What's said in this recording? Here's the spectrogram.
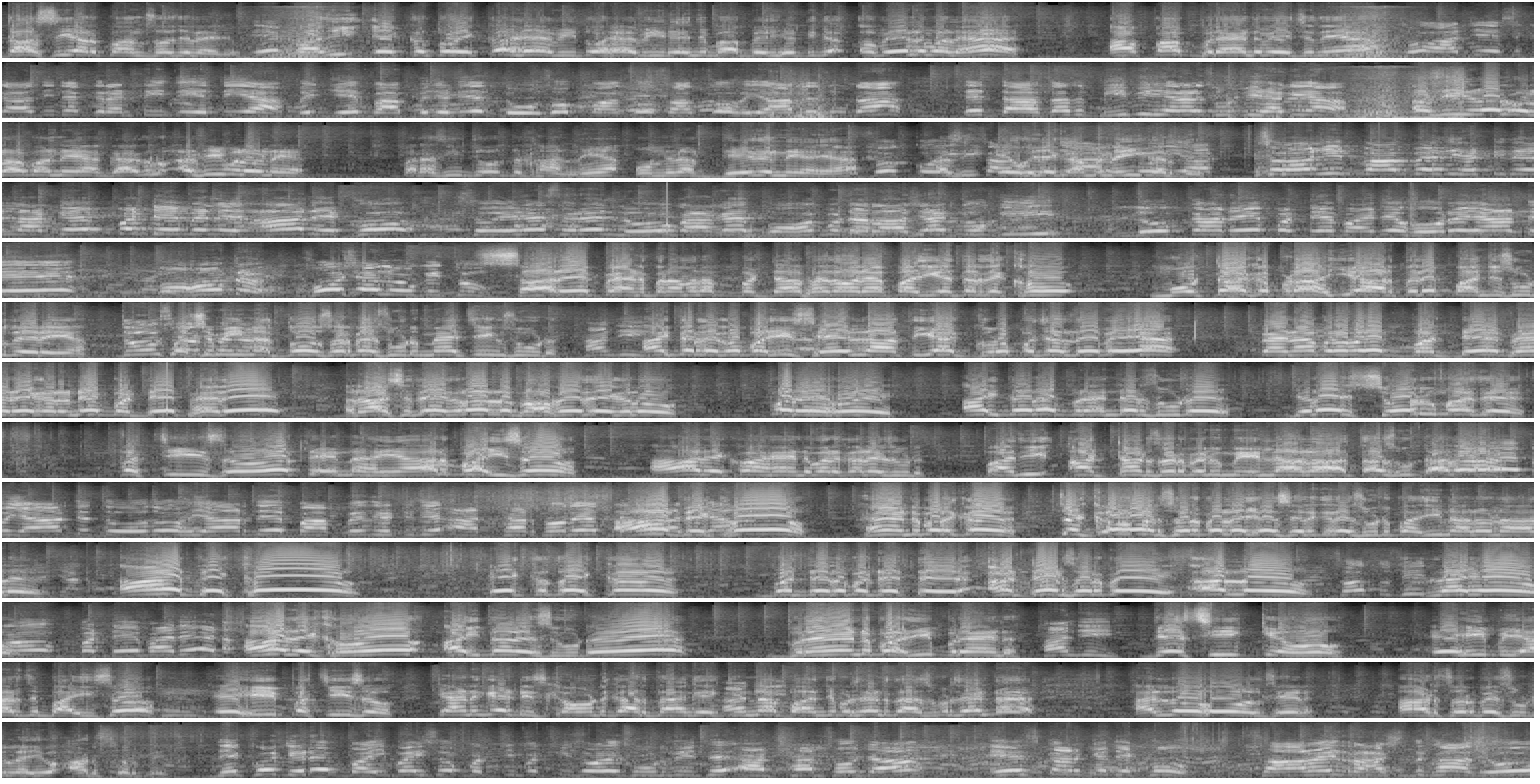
10500 ਚ ਲੈ ਜਾਓ। ਇਹ- ਭਾਜੀ ਇੱਕ ਤੋਂ ਇੱਕ ਹੈਵੀ ਤੋਂ ਹੈਵੀ ਰੇਂਜ ਬਾਬੇ ਦੀ ਹੱਟੀ ਤੇ ਅਵੇਲੇਬਲ ਹੈ। ਆਪਾਂ ਬ੍ਰਾਂਡ ਵੇਚਦੇ ਆ ਸੋ ਅੱਜ ਇਸ ਗੱਲ ਦੀ ਤਾਂ ਗਾਰੰਟੀ ਦੇਤੀ ਆ ਬਈ ਜੇ ਬਾਬੇ ਜਿਹੜੀ ਦੇ 200 500 700 1000 ਦੇ ਸੂਟ ਆ ਤੇ 10 10 20 20 ਹਜ਼ਾਰ ਵਾਲੇ ਸੂਟ ਵੀ ਹੈਗੇ ਆ। ਅਸੀਂ ਜਿਹੜਾ ਰੋਲਾ ਪਾਉਂਦੇ ਆ ਗਾਹਕ ਨੂੰ ਅਸੀਂ ਬੁਲਾਉਂਦੇ ਆ ਪਰ ਅਸੀਂ ਜੋ ਦਿਖਾਉਂਦੇ ਆ ਉਹਨੇ ਦਾ ਦੇ ਦਿੰਦੇ ਆ ਸੋ ਯਾਰ ਕੋਈ ਅਸੀਂ ਇਹੋ ਜਿਹੇ ਕੰਮ ਨਹੀਂ ਕਰਦੇ। ਚਲੋ ਜੀ ਬਾਬੇ ਦੀ ਹੱਟੀ ਦੇ ਲਾਗੇ ਵੱਡੇ ਮੇਲੇ। ਆਹ ਦੇਖੋ ਸਵੇਰੇ ਸਵੇਰੇ ਲੋਕ ਆ ਗਏ ਬਹੁਤ ਵੱਡਾ ਰਸ਼ ਆ ਕਿਉਂਕਿ ਲੋਕਾਂ ਦੇ ਵੱਡੇ ਫਾਇਦੇ ਹੋ ਰਹੇ ਆ ਤੇ ਬਹੁਤ ਖੁਸ਼ ਆ ਲੋਕ ਇੱਥੋਂ। ਸਾਰੇ ਭੈਣ ਭਰਾਵਾਂ ਦਾ ਵੱਡਾ ਫਾਇਦਾ ਹੋ ਰਿਹਾ। ਭਾਜੀ ਇੱਧਰ ਦੇਖੋ ਮੋਟਾ ਕਪੜਾ 1000 ਰੁਪਏ ਦੇ ਪੰਜ ਸੂਟ ਦੇ ਰਹੇ ਆ। 200 ਰੁਪਏ ਪਸ਼ਮੀਨਾ 200 ਰੁਪਏ ਸੂਟ ਮੈਚਿੰਗ ਸੂਟ। ਹਾਂਜੀ। ਇੱਧਰ ਦੇਖੋ ਭਾਜੀ ਸੇਲ ਲਾਤੀ ਆ ਗਰੁੱਪ ਚੱਲਦੇ ਪਏ ਆ। ਭੈਣਾਂ ਭਰਾਵਾਂ ਦੇ ਵੱਡੇ ਫਾਇਦੇ ਕਰਨੇ ਵੱਡੇ ਫਾਇਦੇ। ਰਸ਼ ਦੇਖ ਲਓ ਲਿਫਾਫੇ ਦੇਖ ਲਓ ਭਰੇ ਹੋਏ। ਇੱਧਰ ਦੇ ਬ੍ਰਾਂਡਡ ਸੂਟ ਜਿਹੜੇ ਸ਼ੋਰੂਮਾਂ 'ਚ 2500 3000 2200 ਆਹ ਦੇਖੋ ਹੈਂਡਵਰਕ ਵਾਲੇ ਸੂਟ। ਭਾਜੀ 8-800 ਰੁਪਏ ਨੂੰ ਮੇਲਾ ਲਾਤਾ ਸੂਟਾਂ ਦਾ। ਇਹ ਬਾਜ਼ਾਰ ਤੇ 2-2000 ਦੇ ਬਾਬੇ ਦੀ ਹੱਟੀ ਦੇ 8-800 ਦੇ ਆਹ ਦੇਖੋ ਹੈਂਡਵਰਕ ਚੱਕੋ 800 ਰੁਪਏ ਲਈ ਸਿਲਕ ਦੇ ਸੂਟ ਭਾਜੀ ਨਾਲੋਂ ਨਾਲ। ਆਹ ਦੇਖੋ ਇੱਕ ਤੋਂ ਇੱਕ ਵੱਡੇ ਤੋਂ ਵੱਡੇ ਢੇਰ 800 ਰੁਪਏ। ਆ ਲੋ ਸੋ ਤੁਸੀਂ ਲੈ ਜਾਓ। ਕਰੋ, ਵੱਡੇ ਫਾਇਦੇ ਆਹ ਦੇਖੋ ਐਦਾਂ ਦੇ ਸੂਟ। ਬ੍ਰਾਂਡ ਭਾਜੀ ਬ੍ਰਾਂਡ ਹਾਂਜੀ। ਦੇਸੀ ਘਿਓ। ਇਹੀ ਬਾਜ਼ਾਰ 'ਚ 2200 ਇਹੀ 2500 ਕਹਿਣਗੇ ਡਿਸਕਾਊਂਟ ਕਰ ਦਾਂਗੇ। ਕਿੰਨਾ? 5% 10% ਹਲੋ ਹੋਲਸੇਲ 800 ਰੁਪਏ ਸੂਟ ਲੈ ਜਾਓ 800 ਰੁਪਏ। ਦੇਖੋ ਜਿਹੜੇ 2200 2500 ਵਾਲੇ ਸੂਟ ਵੀ ਇੱਥੇ 8-800 ਜਾ। ਇਸ ਕਰਕੇ ਦੇਖੋ ਸਾਰਾ ਹੀ ਰਸ਼ ਦਿਖਾ ਦਿਓ।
